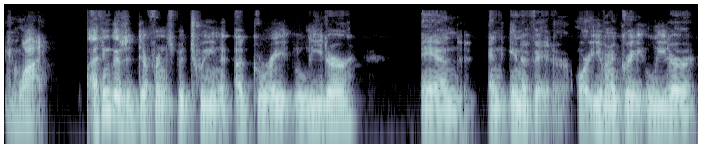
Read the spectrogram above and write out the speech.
and why? I think there's a difference between a great leader and an innovator or even a great leader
